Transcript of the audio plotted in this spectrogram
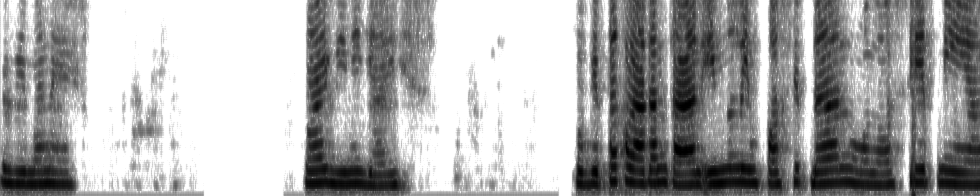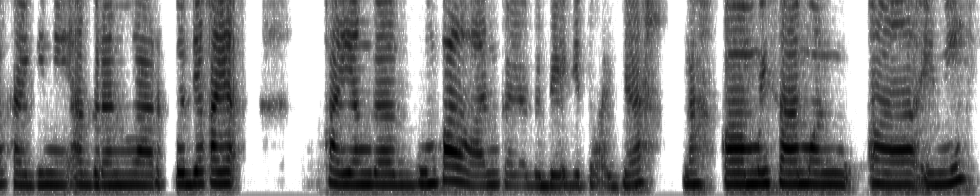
Bagaimana ya? Kayak gini guys. Tuh kita kelihatan kan, ini limfosit dan monosit nih yang kayak gini, agranular. Tuh dia kayak kayak nggak gumpal kan, kayak gede gitu aja. Nah, kalau misalnya mon, uh, ini,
